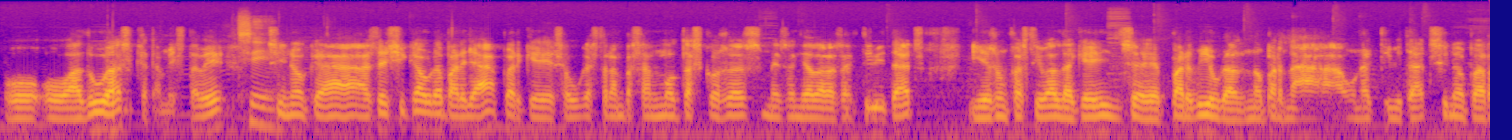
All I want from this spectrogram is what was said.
o, o a dues, que també està bé, sí. sinó que es deixi caure per allà perquè segur que estaran passant moltes coses més enllà de les activitats i és un festival d'aquells eh, per viure'l, no per anar a una activitat, sinó per,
